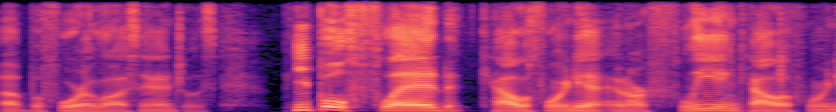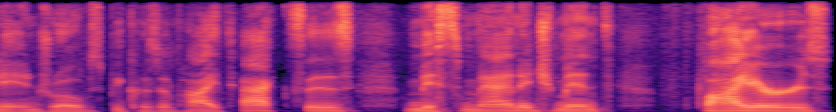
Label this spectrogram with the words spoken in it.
uh, before Los Angeles. People fled California and are fleeing California in droves because of high taxes, mismanagement, fires,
